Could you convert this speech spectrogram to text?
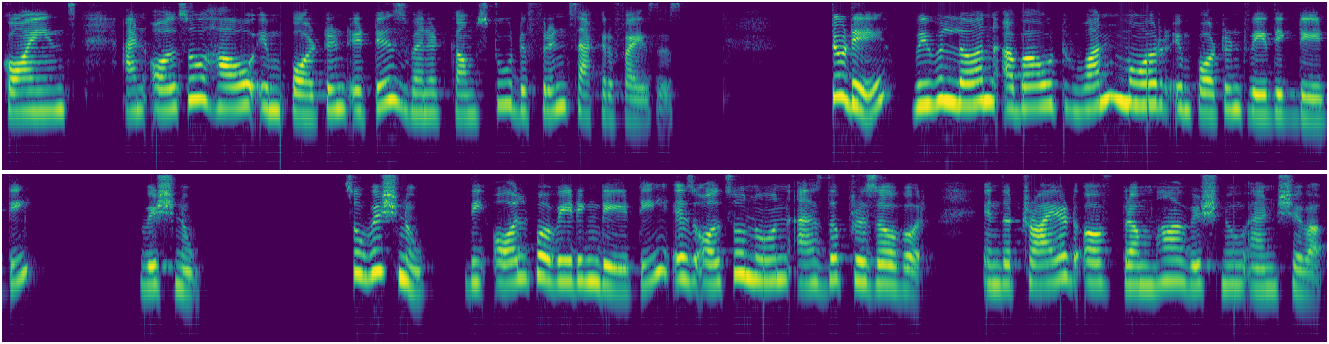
coins, and also how important it is when it comes to different sacrifices. Today, we will learn about one more important Vedic deity, Vishnu. So, Vishnu, the all pervading deity, is also known as the preserver in the triad of Brahma, Vishnu, and Shiva.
